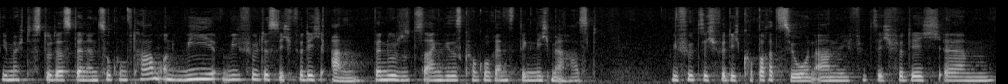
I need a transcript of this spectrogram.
wie möchtest du das denn in Zukunft haben und wie, wie fühlt es sich für dich an, wenn du sozusagen dieses Konkurrenzding nicht mehr hast? Wie fühlt sich für dich Kooperation an? Wie fühlt sich für dich ähm,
